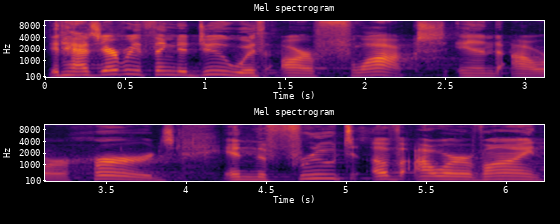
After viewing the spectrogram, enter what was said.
it has everything to do with our flocks and our herds and the fruit of our vine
